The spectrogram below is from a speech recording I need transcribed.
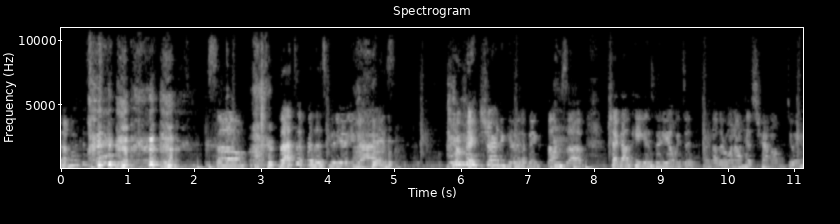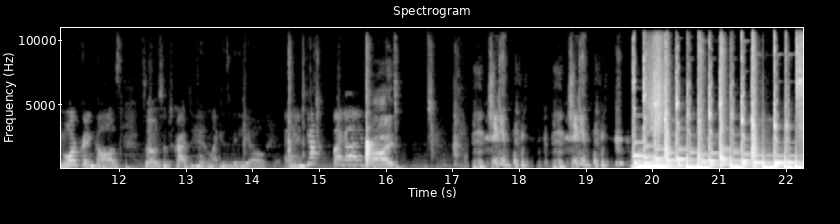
Done with this. so that's it for this video, you guys. Make sure to give it a big thumbs up. Check out Keegan's video. We did another one on his channel doing more prank calls. So subscribe to him, like his video, and yeah, bye guys. Bye. Chicken. Chicken.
